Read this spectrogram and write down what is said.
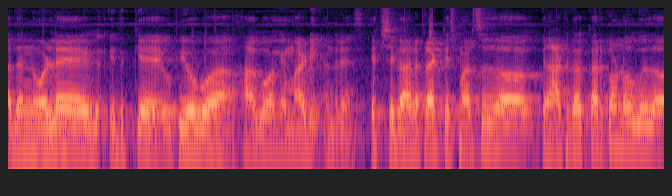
ಅದನ್ನು ಒಳ್ಳೆ ಇದಕ್ಕೆ ಉಪಯೋಗ ಆಗುವ ಹಾಗೆ ಮಾಡಿ, ಅಂದರೆ ಯಕ್ಷಗಾನ ಪ್ರಾಕ್ಟೀಸ್ ಮಾಡಿಸೋದು, ನಾಟಕಕ್ಕೆ ಕರ್ಕೊಂಡು ಹೋಗೋದು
